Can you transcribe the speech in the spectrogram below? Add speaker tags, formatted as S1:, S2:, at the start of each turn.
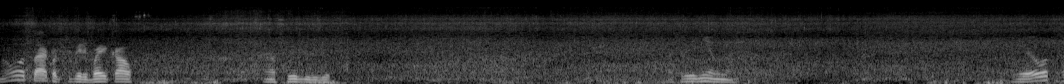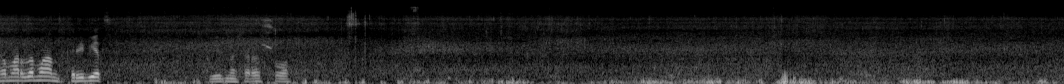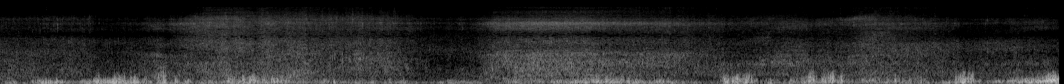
S1: Ну Вот так вот теперь Байкал нас выглядит. Охрененно. И вот Хамардаман, хребет. Видно хорошо.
